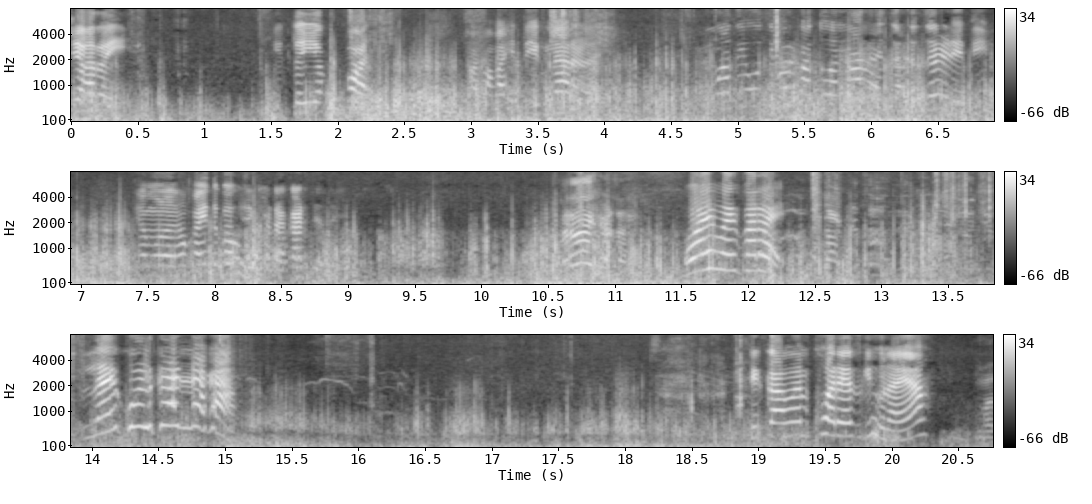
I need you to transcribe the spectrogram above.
चार आहे इथं एक पाच. आणि हो का इथं एक नारळ आहे. मध्ये होती बरं का दोन नारळ झाडं जळले ती. त्यामुळे हो का इथं बाहुली खडा काढते ते होय होय बरं आहे. लय गोल काढ नका टिकावन खोऱ्याच घेऊन आहे हा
